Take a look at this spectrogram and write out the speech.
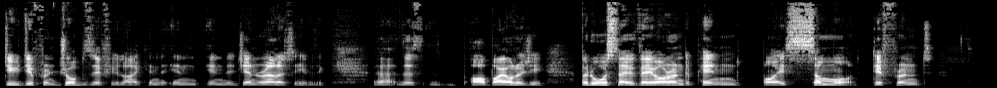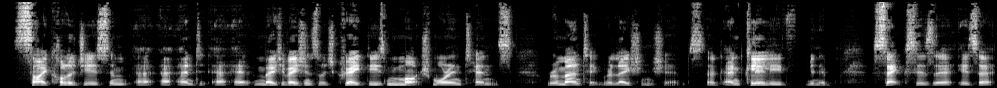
do different jobs, if you like, in the, in in the generality of the, uh, the, our biology, but also they are underpinned by somewhat different psychologies and, uh, uh and uh, uh, motivations, which create these much more intense romantic relationships. And clearly, you know, sex is a is a,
